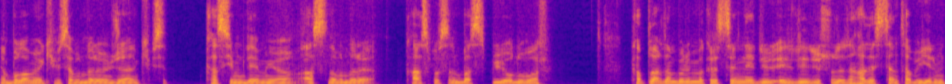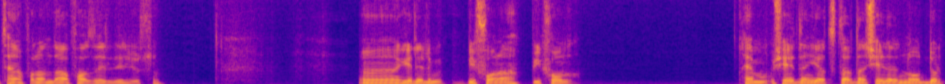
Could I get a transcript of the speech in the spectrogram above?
Yani bulamıyor kimse bunları önceden kimse kasayım demiyor. Aslında bunları kasmasının basit bir yolu var. Kapılardan bölünme kristalini elde ediyorsun zaten. Hades'ten tabi 20 tane falan daha fazla elde ediyorsun. Ee, gelelim Bifon'a. Bifon hem şeyden yaratıklardan şeylerin o 4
